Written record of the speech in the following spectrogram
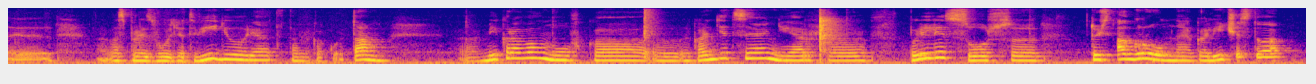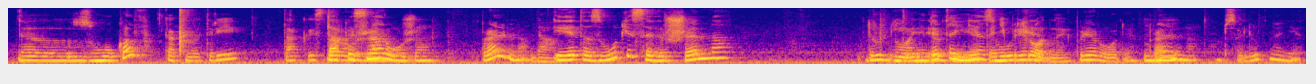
э, воспроизводят видеоряд, там какой там э, микроволновка, э, кондиционер, э, пылесос, э, то есть огромное количество э, звуков. Как внутри, так и снаружи. Так и снаружи. Правильно? Да. И это звуки совершенно другие. Но они это не это не природные. Природы, угу. правильно? Абсолютно нет.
